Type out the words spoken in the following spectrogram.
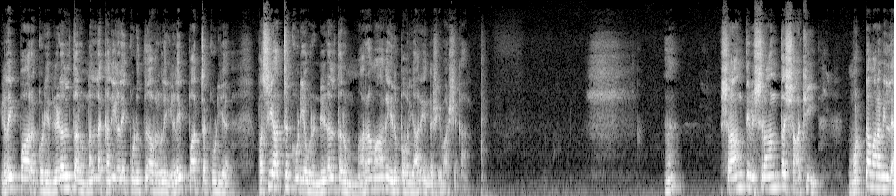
இழைப்பாறக்கூடிய நிழல் தரும். நல்ல கனிகளை கொடுத்து அவர்களை இளைப்பாற்றக்கூடிய பசியாற்றக்கூடிய ஒரு நிழல் தரும் மரமாக இருப்பவர் யார்? எங்கள் சிவாஷ்யக்கார் ஸ்ராந்தி விஸ்ராந்த ஷாக்கி மொட்டை மரம் இல்லை.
